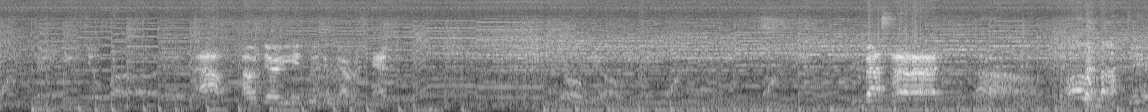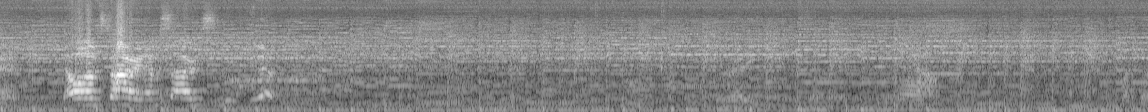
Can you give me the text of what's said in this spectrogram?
I'm gonna use your body. Ow! How dare you hit me with the garbage can? Be alright. You bastard! Ah, all of you dead. Oh, I'm sorry, I'm sorry, Sweet. Get up. Ready? Now. What the?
